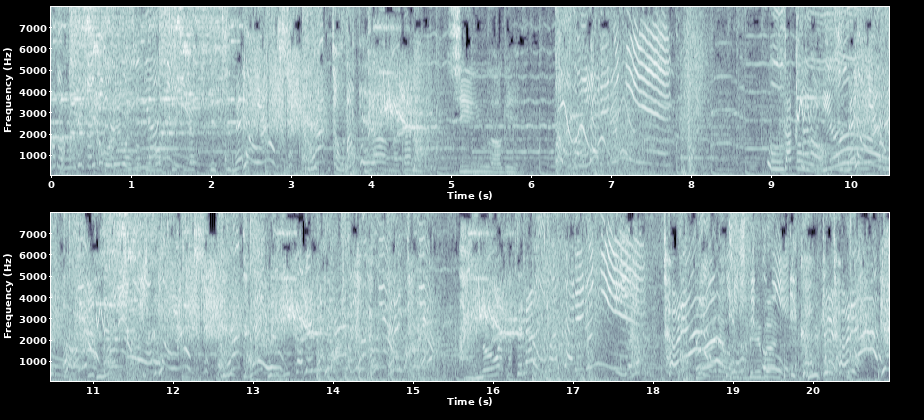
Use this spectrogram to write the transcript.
こそ見せたこれはとても素敵な季節ねじゃあまたね See you again さっきの言うね反応はさせないとりゃわらわの出番行くとり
